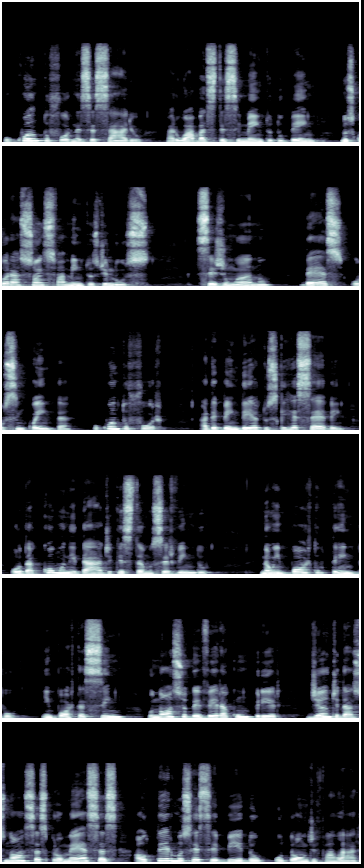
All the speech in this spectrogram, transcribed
o quanto for necessário para o abastecimento do bem nos corações famintos de luz. Seja um ano, dez ou cinquenta, o quanto for, a depender dos que recebem ou da comunidade que estamos servindo. Não importa o tempo, importa sim o nosso dever a cumprir diante das nossas promessas ao termos recebido o dom de falar.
